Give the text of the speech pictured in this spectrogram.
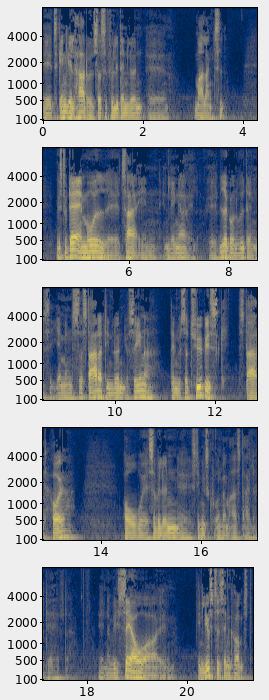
Øh, til gengæld har du så selvfølgelig den løn øh, meget lang tid. Hvis du derimod øh, tager en, en længere eller, øh, videregående uddannelse, jamen så starter din løn jo senere. Den vil så typisk starte højere, og øh, så vil lønstigningskurven øh, være meget stejlere derefter. Øh, når vi ser over øh, din livstidsindkomst,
